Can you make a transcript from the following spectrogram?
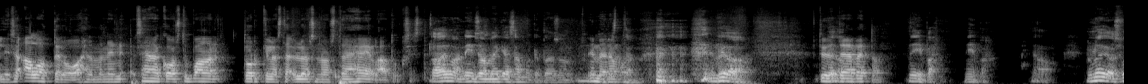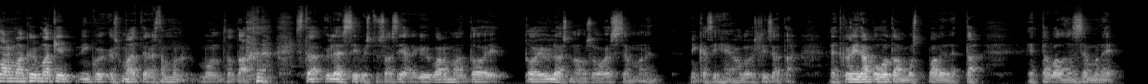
eli se aloitteluohjelma, niin sehän koostui vaan turkkilaista ylösnosta ja heilautuksesta. Aivan, niin se on melkein sama kuin sun. Nimenomaan. Joo. Työtä ja veto. Niinpä, niinpä. Joo. No, no jos varmaan kyllä mäkin, niin kuin, jos mä ajattelen sitä mun, mun tota, sitä yleissivistysasiaa, niin kyllä varmaan toi, toi ylösnousu olisi semmoinen, mikä siihen haluaisi lisätä. Että kun siitä puhutaan musta paljon, että, että tavallaan se semmoinen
